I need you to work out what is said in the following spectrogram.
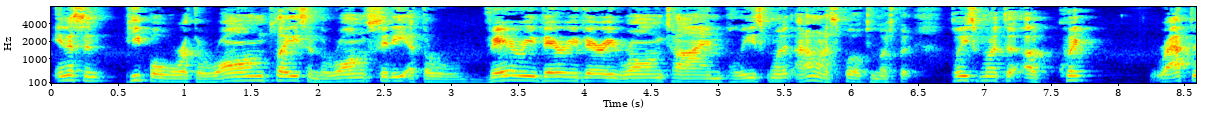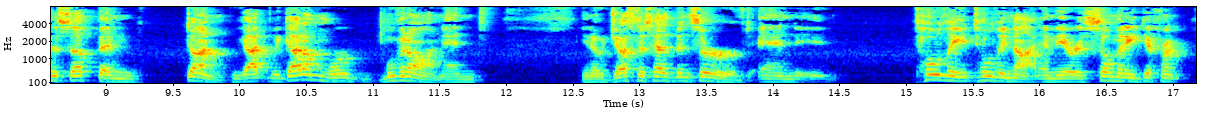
innocent people were at the wrong place in the wrong city at the very very very wrong time. Police wanted I don't want to spoil too much, but police wanted to a quick wrap this up and done. We got we got them. We're moving on, and you know justice has been served, and it, totally totally not. And there is so many different.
